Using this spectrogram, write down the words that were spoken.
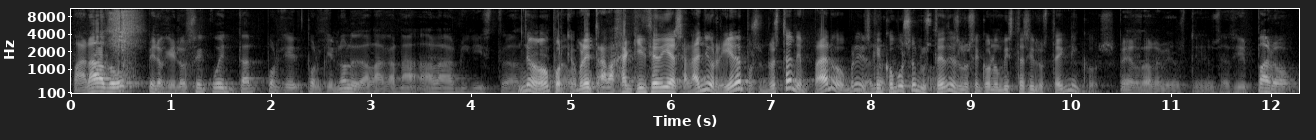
parados, pero que no se cuentan porque, porque no le da la gana a la ministra. No, porque, hombre, trabajan 15 días al año, Riera, pues no están en paro, hombre. es que, ¿cómo son ustedes, los economistas y los técnicos? Perdóneme usted. Es decir, paro,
